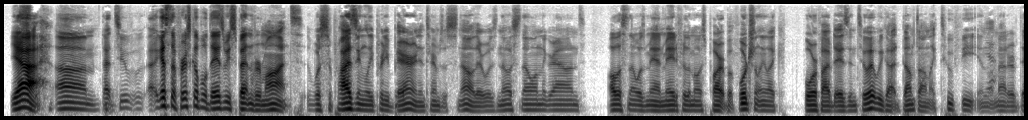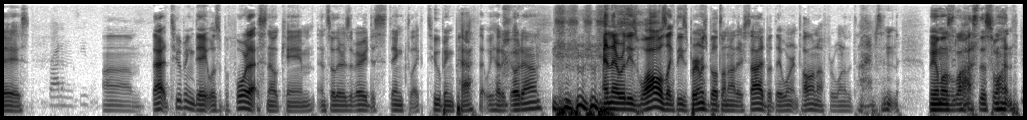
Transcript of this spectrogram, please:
Yeah, um, that too. I guess the first couple of days we spent in Vermont was surprisingly pretty barren in terms of snow. There was no snow on the ground. All the snow was man-made for the most part. But fortunately, like four or five days into it, we got dumped on like two feet in Yeah. a matter of days. Brought in the season. Um, that tubing date was before that snow came, and so there was a very distinct like tubing path that we had to go down. and there were these walls, like these berms built on either side, but they weren't tall enough for one of the times, and we almost lost this one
